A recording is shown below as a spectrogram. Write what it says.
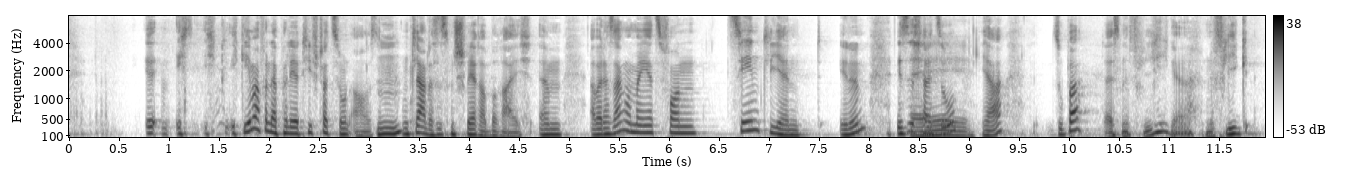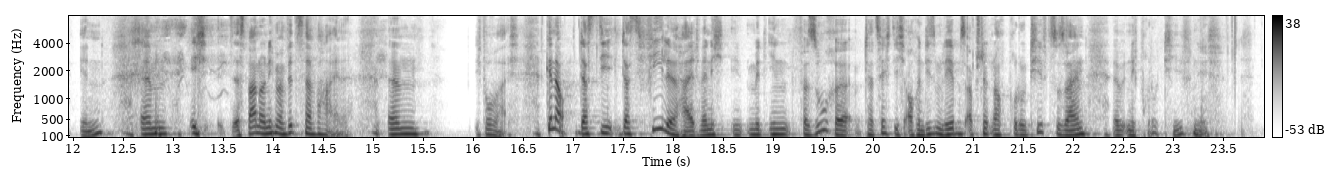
äh, ich, ich, ich gehe mal von der Palliativstation aus. Und klar, das ist ein schwerer Bereich. Ähm, aber da sagen wir mal jetzt von zehn KlientInnen ist es halt so, Hey. ja, super, da ist eine Fliege, eine Fliegin. Ähm, ich, das war noch nicht mal ein Witz, da war eine. Ähm, ich, wo war ich? Genau, dass die, dass viele halt, wenn ich mit ihnen versuche, tatsächlich auch in diesem Lebensabschnitt noch produktiv zu sein, äh, nicht produktiv, nicht.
